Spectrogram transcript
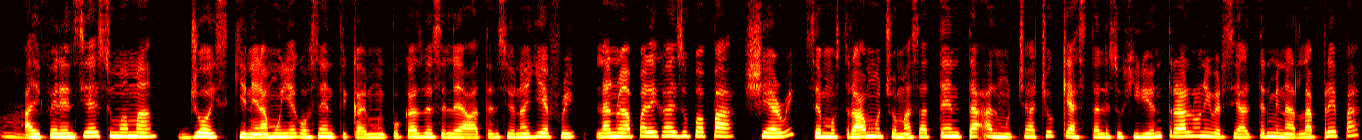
Mm. A diferencia de su mamá, Joyce, quien era muy egocéntrica y muy pocas veces le daba atención a Jeffrey, la nueva pareja de su papá, Sherry, se mostraba mucho más atenta al muchacho que hasta le sugirió entrar a la universidad al terminar la prepa,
